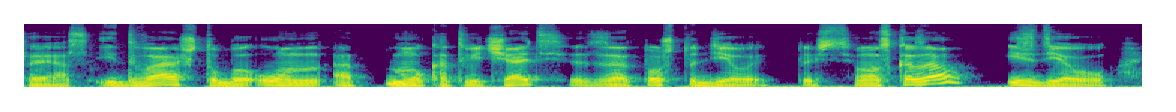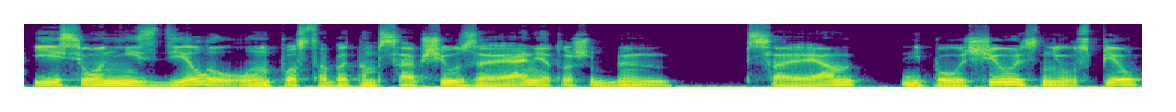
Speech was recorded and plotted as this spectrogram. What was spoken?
раз, и два, чтобы он от, мог отвечать за то, что делает. То есть он сказал и сделал. Если он не сделал, он просто об этом сообщил заранее, то что, блин, сорян, не получилось, не успел,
